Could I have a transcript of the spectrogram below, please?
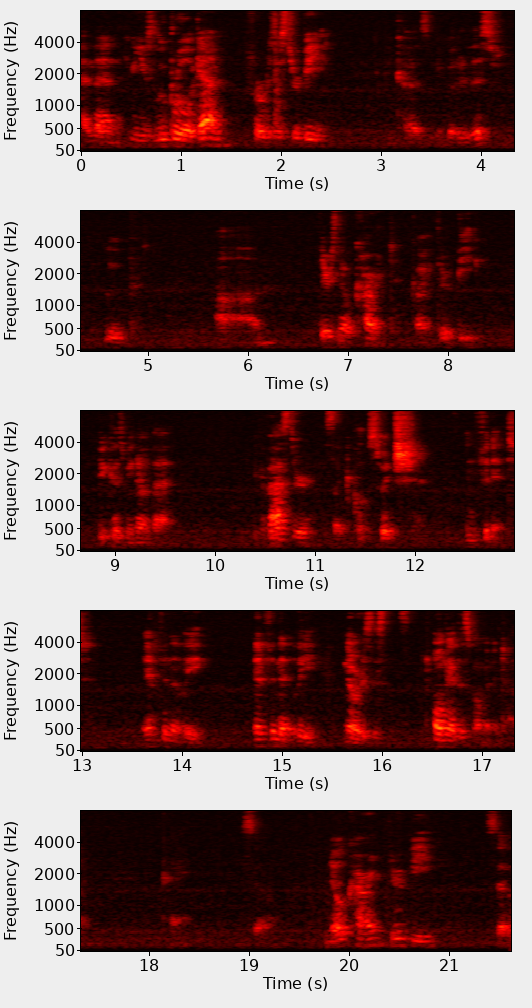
And then you can use loop rule again for resistor B, because if you go to this loop, um, there's no current going through B, because we know that the capacitor is like a closed switch, infinite, infinitely, infinitely no resistance, only at this moment in time. Okay, so no current through B, so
